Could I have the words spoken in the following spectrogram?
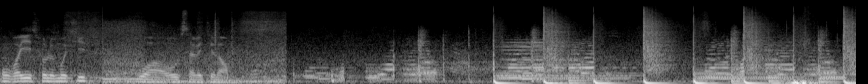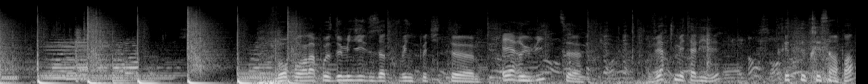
qu'on voyait sur le motif. Waouh, ça va être énorme. Bon, pendant la pause de midi, il nous a trouvé une petite euh, R8 verte métallisée. Très très très sympa.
